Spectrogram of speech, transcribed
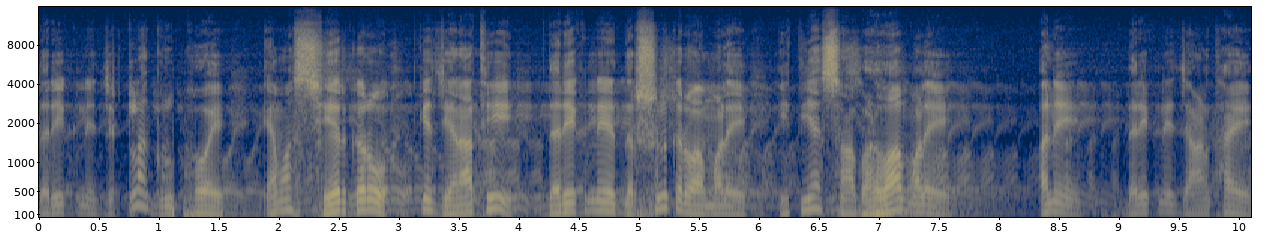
દરેકને જેટલા ગ્રુપ હોય, એમાં શેર કરો કે જેનાથી દરેકને દર્શન કરવા મળે, ઇતિહાસ સાંભળવા મળે. અને દરેકને જાણ થાય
